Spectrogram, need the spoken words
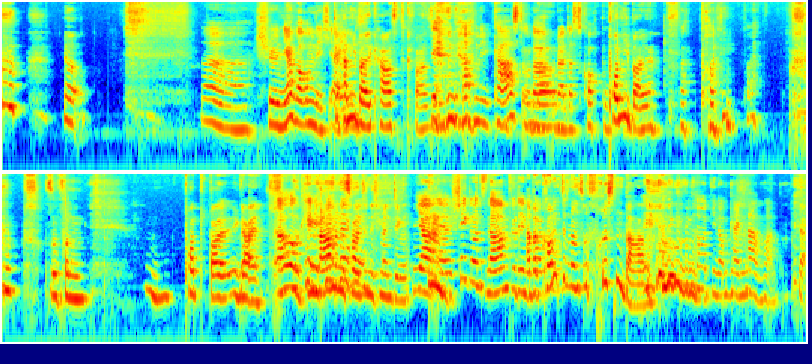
ja, ah, schön. Ja, warum nicht? der Hannibal-Cast quasi. Der, der Hannibal-Cast oder, Ja. oder das Kochbuch. Ponyball. Ponyball. So von Potball, egal. Ah, okay. Namen ist heute nicht mein Ding. Ja, äh, schickt uns Namen für den Aber Podcast. kommt in unsere Früssenbar. genau, die noch keinen Namen hat. Ja.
